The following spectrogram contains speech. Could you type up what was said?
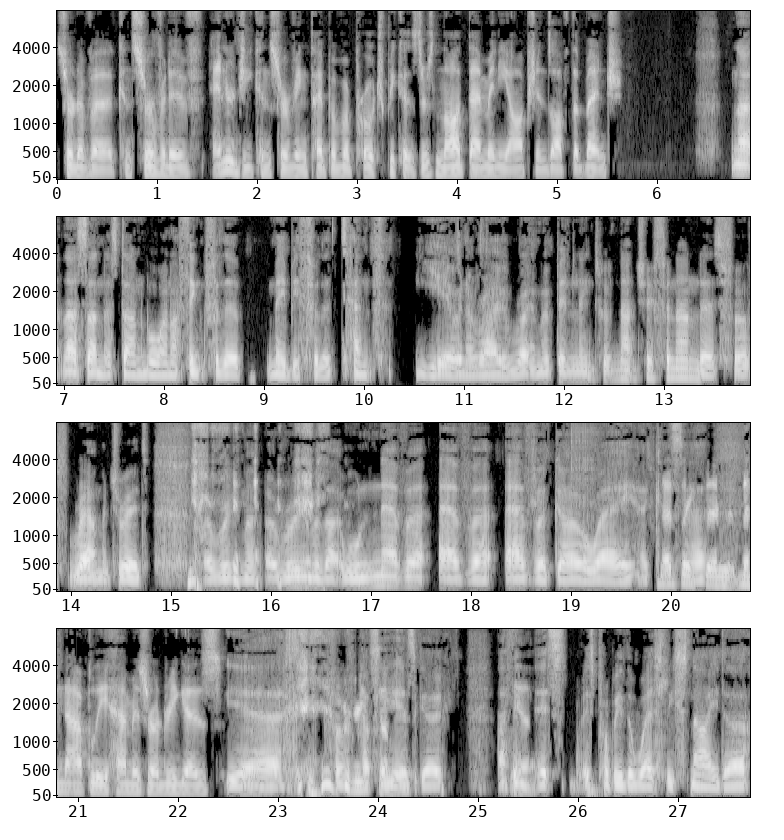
sort of a conservative, energy conserving type of approach because there's not that many options off the bench. No, that's understandable, and I think for the maybe for the tenth year in a row, Roma have been linked with Nacho Fernandez for Real Madrid. A rumor, a rumor that will never, ever, ever go away. That's like uh, the the Napoli James Rodriguez. Yeah, from a couple of years ago. I think yeah. it's it's probably the Wesley Sneijder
